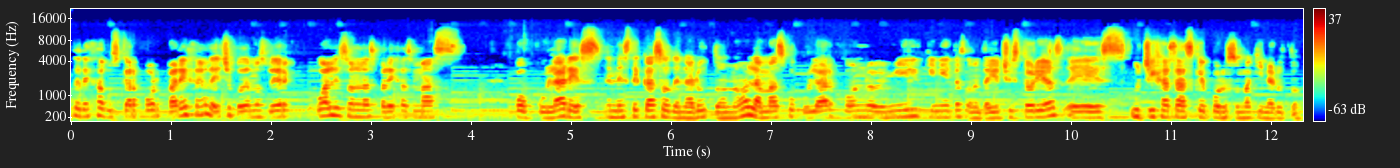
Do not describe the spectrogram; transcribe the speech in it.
te deja buscar por pareja, de hecho podemos ver cuáles son las parejas más populares, en este caso de Naruto, ¿no? La más popular con 9598 historias es Uchiha Sasuke por Uzumaki Naruto.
